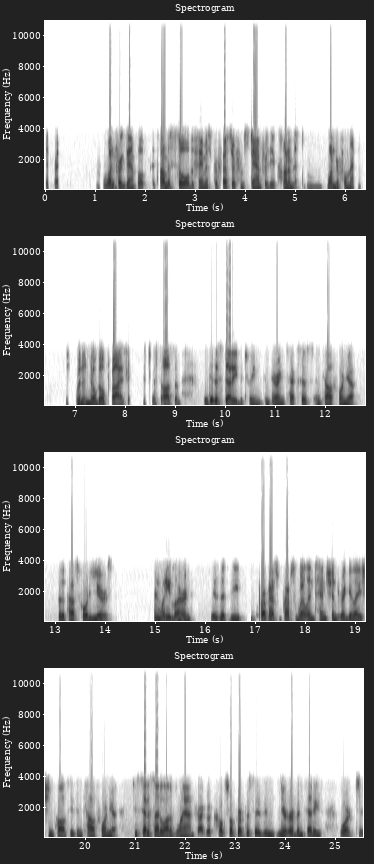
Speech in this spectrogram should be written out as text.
difference. One, for example, Thomas Sowell, the famous professor from Stanford, the economist, wonderful man, won a Nobel Prize. It's just awesome. We did a study between comparing Texas and California for the past 40 years. And what he learned is that the perhaps, perhaps well intentioned regulation policies in California to set aside a lot of land for agricultural purposes in near urban settings or to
